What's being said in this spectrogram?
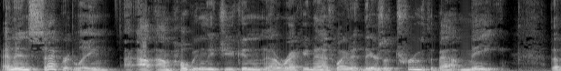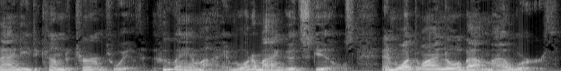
And then separately, I, am hoping that you can uh, recognize, wait a minute, there's a truth about me that I need to come to terms with. Who am I and what are my good skills? And what do I know about my worth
